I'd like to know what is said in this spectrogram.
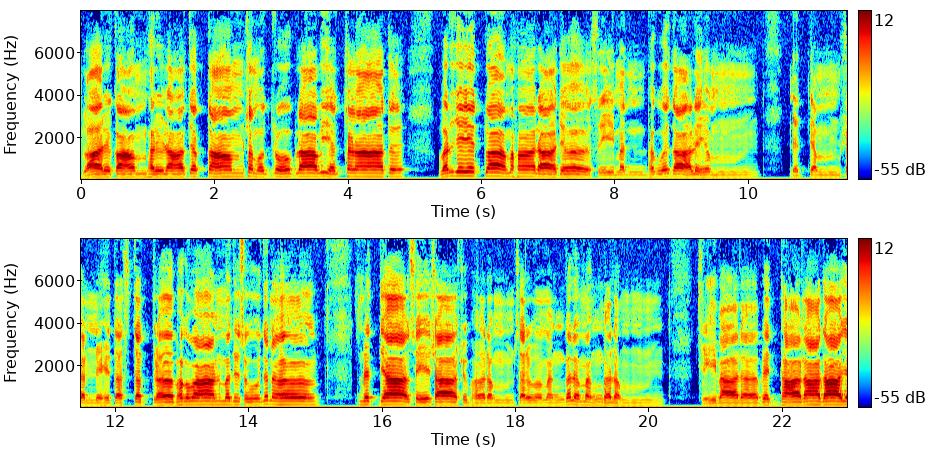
द्वारकां हरिणा त्यक्तां समुद्रोप्लावियक्षणात् वर्जयित्वा महाराज श्रीमद्भगवदालयम्। नित्यं सन्निहितस्तत्र भगवान् मधुसूदनः। स्मृत्याशेषाशुभरं सर्वमङ्गलमङ्गलम्। श्रीबालवृद्धानादाय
